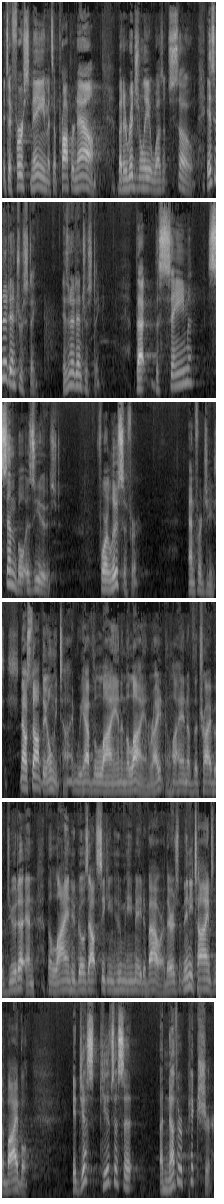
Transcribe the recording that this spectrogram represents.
it's a first name, it's a proper noun. But originally it wasn't so. Isn't it interesting? Isn't it interesting that the same symbol is used for Lucifer and for Jesus. Now, it's not the only time. We have the lion and the lion, right? The lion of the tribe of Judah and the lion who goes out seeking whom he may devour. There's many times in the Bible. It just gives us a, another picture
